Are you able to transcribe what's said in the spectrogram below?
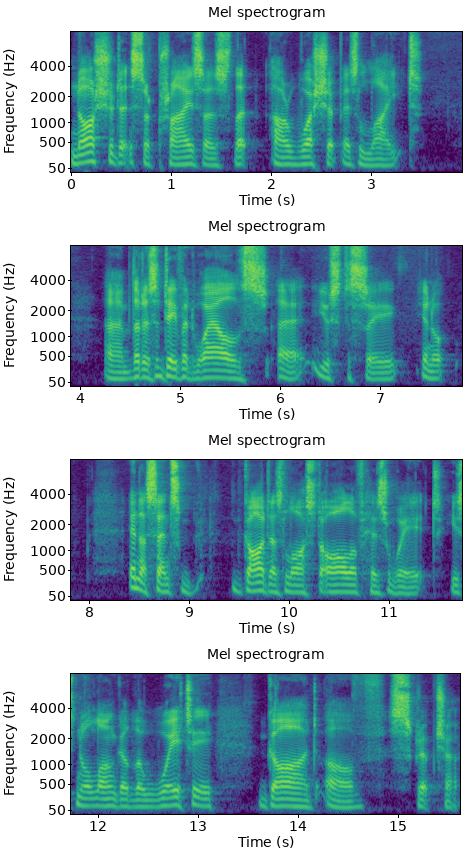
nor should it surprise us that our worship is light. Um, that, as David Wells uh, used to say, you know, in a sense, God has lost all of his weight. He's no longer the weighty God of Scripture.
